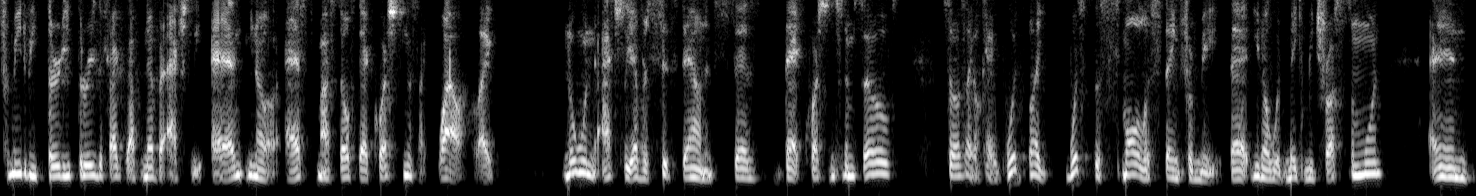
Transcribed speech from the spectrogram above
for me to be 33, the fact that I've never actually, ad, you know, asked myself that question is like, wow, like no one actually ever sits down and says that question to themselves. So I was like, okay, what like what's the smallest thing for me that you know would make me trust someone? And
